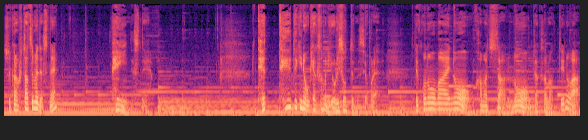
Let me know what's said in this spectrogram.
それから二つ目ですね。ペインですね。徹底的にお客様に寄り添ってるんですよこれ。でこの場合の蒲地さんのお客様っていうのは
